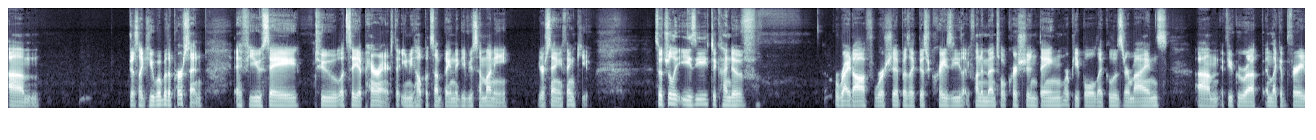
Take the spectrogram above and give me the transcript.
Um, just like you would with a person. If you say to, let's say, a parent that you need help with something, they give you some money, you're saying thank you. So it's really easy to kind of write off worship as like this crazy, like fundamental Christian thing where people like lose their minds. Um, if you grew up in like a very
